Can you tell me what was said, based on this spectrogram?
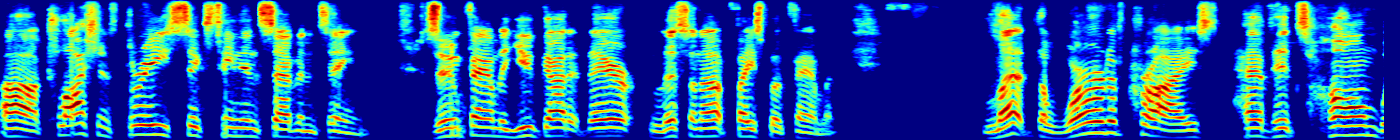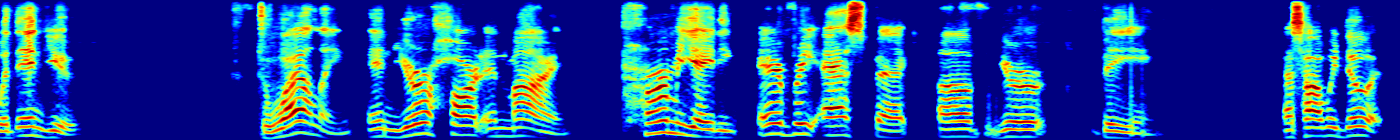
Uh, Colossians 3, 16 and 17. Zoom family, you've got it there. Listen up, Facebook family. Let the word of Christ have its home within you, dwelling in your heart and mind, permeating every aspect of your being. That's how we do it.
